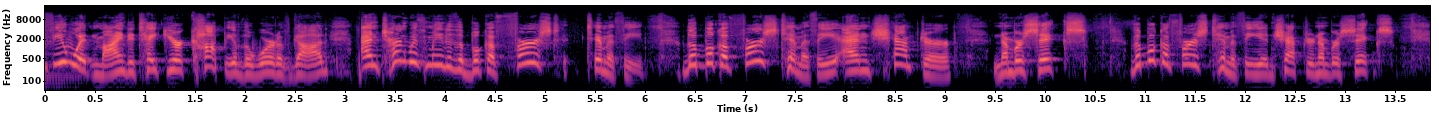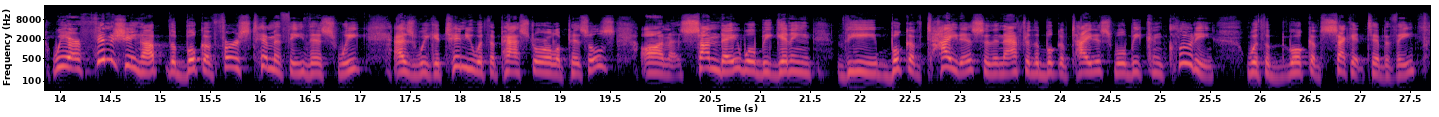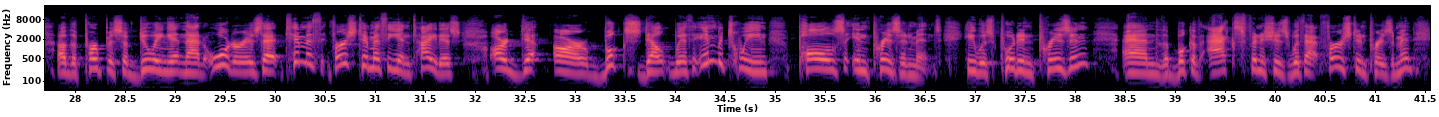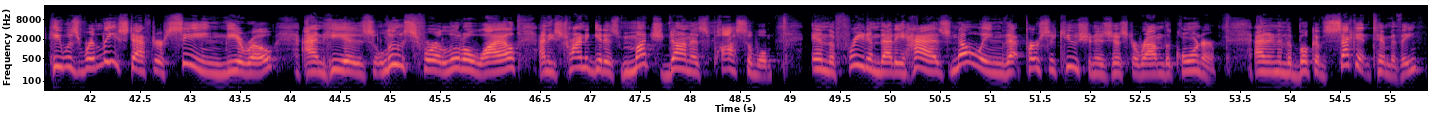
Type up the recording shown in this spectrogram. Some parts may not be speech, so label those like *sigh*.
If you wouldn't mind to take your copy of the Word of God and turn with me to the book of First Timothy, the book of First Timothy and chapter number 6. The book of First Timothy in chapter number 6. We are finishing up the book of First Timothy this week as we continue with the pastoral epistles. On Sunday, we'll be getting the book of Titus, and then after the book of Titus, we'll be concluding with the book of Second Timothy. Uh, the purpose of doing it in that order is that Timothy, First Timothy and Titus are, de- are books dealt with in between Paul's imprisonment. He was put in prison, and the book of Acts finishes with that first imprisonment. He was released after seeing Nero and he is loose for a little while, and he's trying to get as much done as possible in the freedom that he has, knowing that persecution is just around the corner. And in the book of Second Timothy,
